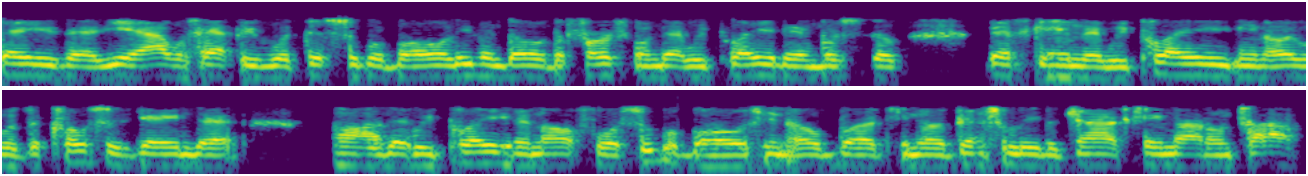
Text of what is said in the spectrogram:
say that yeah, I was happy with this Super Bowl, even though the first one that we played in was the best game that we played. You know, it was the closest game that uh, that we played in all four Super Bowls, you know, but, you know, eventually the Giants came out on top.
